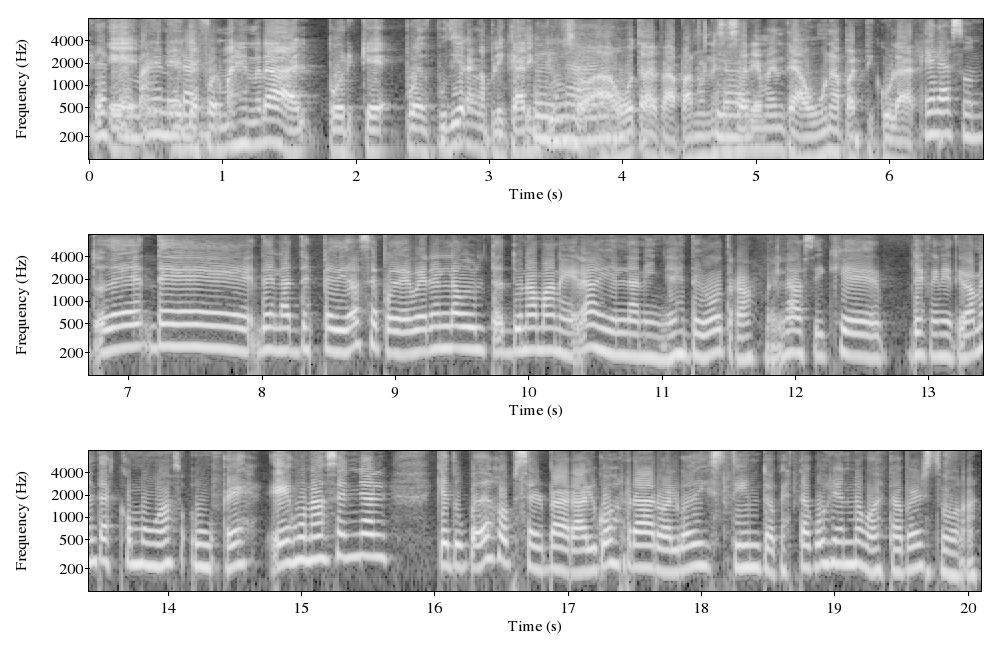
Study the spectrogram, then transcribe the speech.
de, eh, forma, general. porque pues, pudieran aplicar incluso a otra etapa, no necesariamente a una particular. El asunto de, de, de, las despedidas se puede ver en la adultez de una manera y en la niñez de otra, ¿verdad? Así que definitivamente es como una, es, es una señal que tú puedes observar algo raro, algo distinto que está ocurriendo con esta persona,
